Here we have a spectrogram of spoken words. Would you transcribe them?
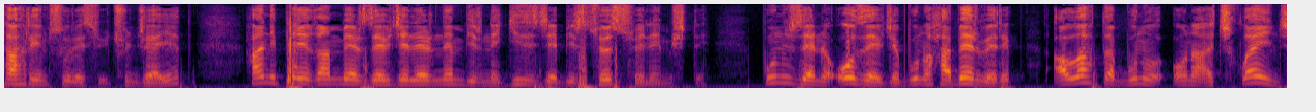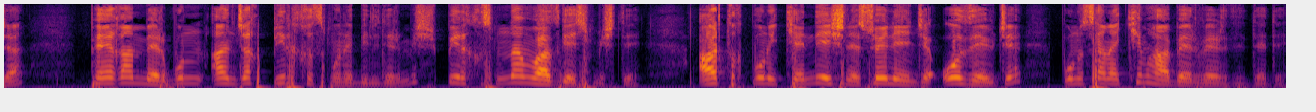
Tahrim suresi 3. ayet. Hani peygamber zevcelerinden birine gizlice bir söz söylemişti. Bunun üzerine o zevce bunu haber verip Allah da bunu ona açıklayınca peygamber bunun ancak bir kısmını bildirmiş, bir kısmından vazgeçmişti. Artık bunu kendi eşine söyleyince o zevce bunu sana kim haber verdi dedi.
